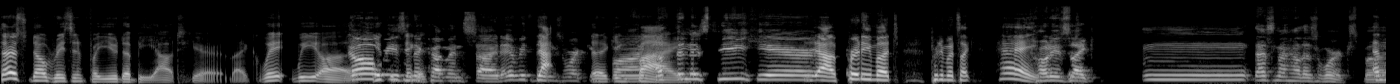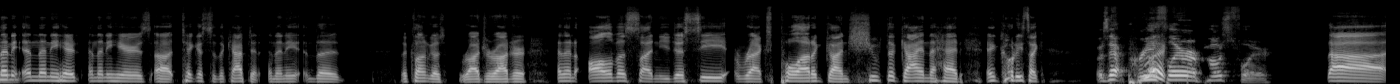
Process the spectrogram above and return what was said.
there's no reason for you to be out here. Like we we uh No reason to a- come inside. Everything's working working fine. fine. Nothing to see here. Yeah, pretty much pretty much like, hey. Cody's like, mm, that's not how this works. But and then and then he hears and then he hears uh take us to the captain and then he the the clone goes roger roger and then all of a sudden you just see rex pull out a gun shoot the guy in the head and cody's like was that pre flare or post flare? uh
